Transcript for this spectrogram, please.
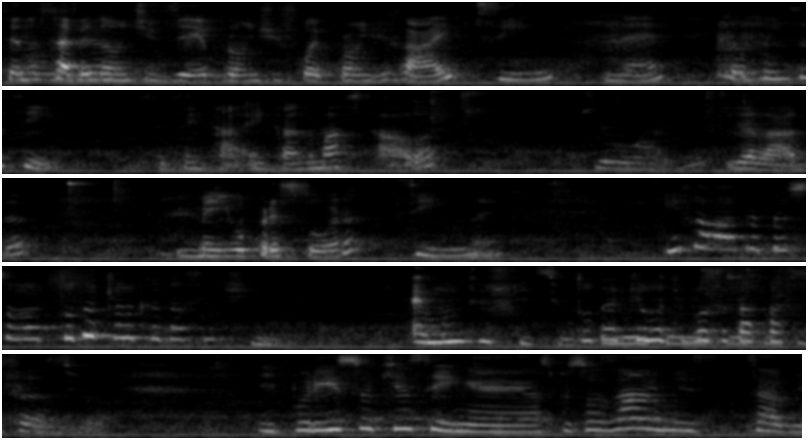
você não Outra. sabe de onde veio, pra onde foi, pra onde vai, Sim, né? Então pensa assim, você sentar, entrar numa sala gelada. gelada, meio opressora, Sim, né? E falar pra pessoa tudo aquilo que você tá sentindo. é muito difícil. Tudo muito, aquilo que muito, você tá difícil. passando. E por isso que, assim, é, as pessoas, ai, mas, sabe,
